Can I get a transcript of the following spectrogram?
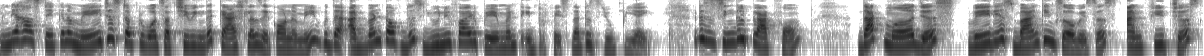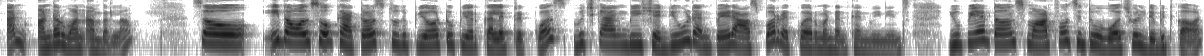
India has taken a major step towards achieving the cashless economy with the advent of this unified payment interface that is UPI. It is a single platform that merges various banking services and features and under one umbrella. So it also caters to the peer-to-peer collect requests which can be scheduled and paid as per requirement and convenience. UPI turns smartphones into a virtual debit card.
